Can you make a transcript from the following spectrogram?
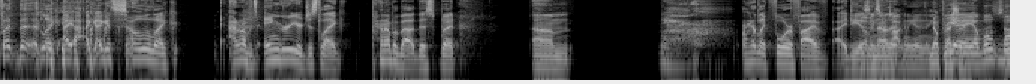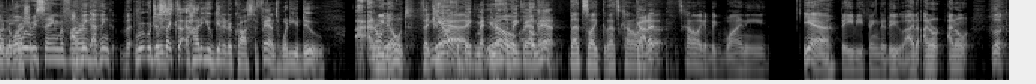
but the like I, I I get so like I don't know if it's angry or just like pent up about this, but um. I had like four or five You ideas, want me and to now start that, talking again? No pressure. Yeah, yeah. What, No- what, no what were we saying before? I think. I think. That we're, we're just we're like, how do you get it across the fans? What do you do? I, I don't. we don't. That you're not the big man. You're not the big band okay. man. That's like that's kind of Got like it? A, it's kind of like a big whiny Yeah. baby thing to do. I, I don't I don't look.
